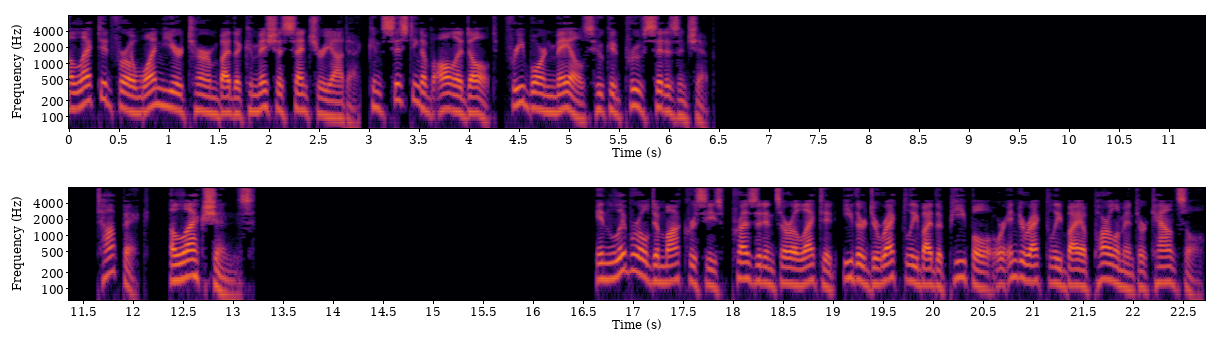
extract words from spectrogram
elected for a one-year term by the Comitia Centuriata, consisting of all adult, freeborn males who could prove citizenship. Elections In liberal democracies presidents are elected, either directly by the people or indirectly by a parliament or council.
